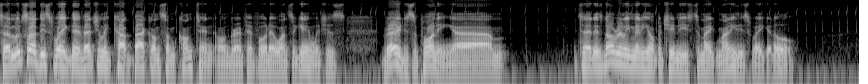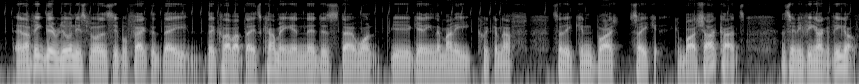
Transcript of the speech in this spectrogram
So it looks like this week they've actually cut back on some content on Grand Theft Auto once again, which is very disappointing. Um, so there's not really many opportunities to make money this week at all. And I think they're doing this for the simple fact that they the club update's coming and they just don't want you getting the money quick enough so they can buy so you can buy shark cards. That's the only thing I can think of.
